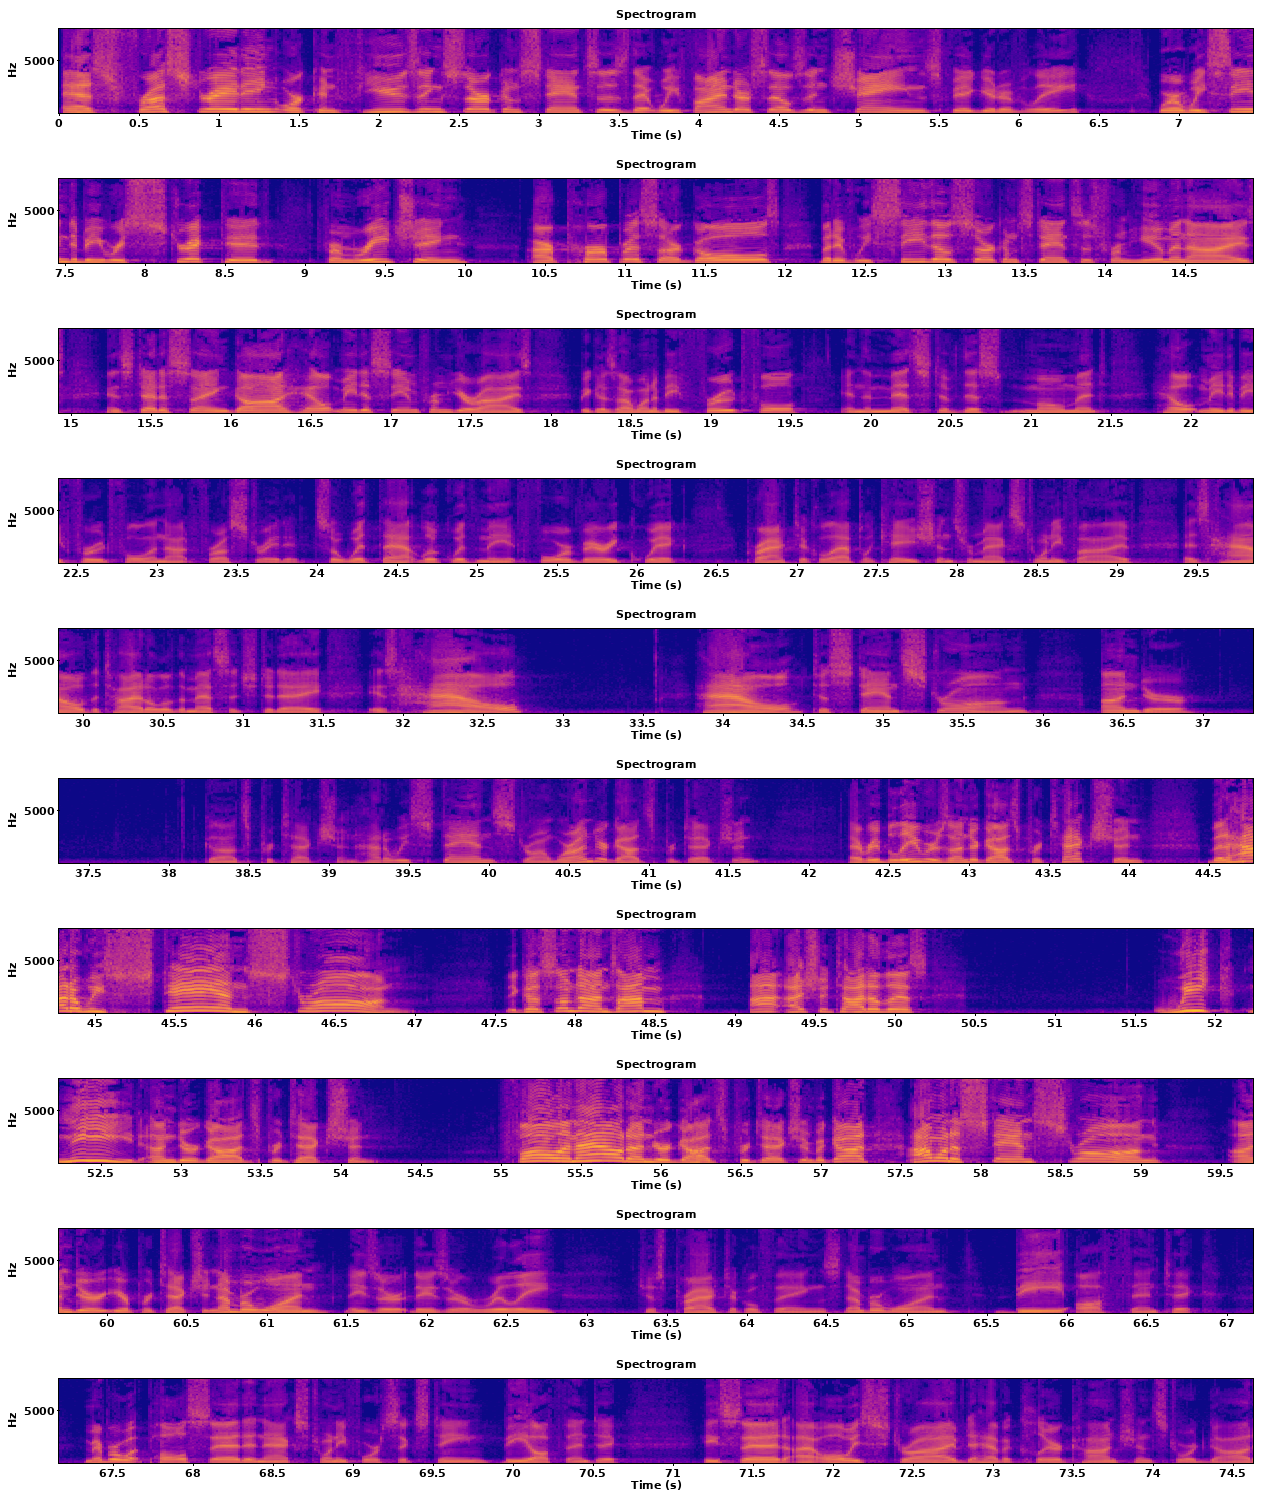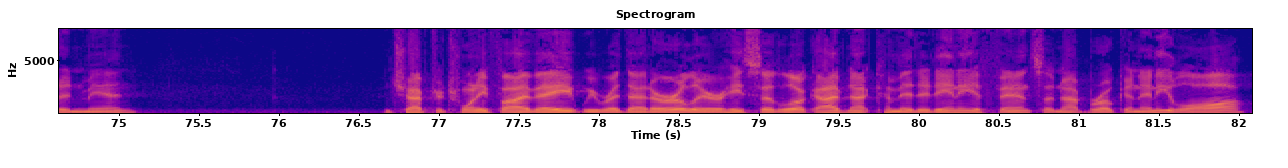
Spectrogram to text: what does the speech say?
as frustrating or confusing circumstances that we find ourselves in chains, figuratively, where we seem to be restricted from reaching our purpose, our goals. But if we see those circumstances from human eyes, instead of saying, God, help me to see them from your eyes, because I want to be fruitful in the midst of this moment, help me to be fruitful and not frustrated. So, with that, look with me at four very quick practical applications from Acts 25 as how the title of the message today is how how to stand strong under God's protection. How do we stand strong? We're under God's protection. Every believer is under God's protection, but how do we stand strong? Because sometimes I'm, I, I should title this Weak Kneed Under God's Protection. Fallen out under God's protection. But God, I want to stand strong under your protection. Number one, these are, these are really just practical things. Number one, be authentic. Remember what Paul said in Acts 24 16? Be authentic. He said, I always strive to have a clear conscience toward God and men. In chapter 25 8, we read that earlier. He said, Look, I've not committed any offense, I've not broken any law,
